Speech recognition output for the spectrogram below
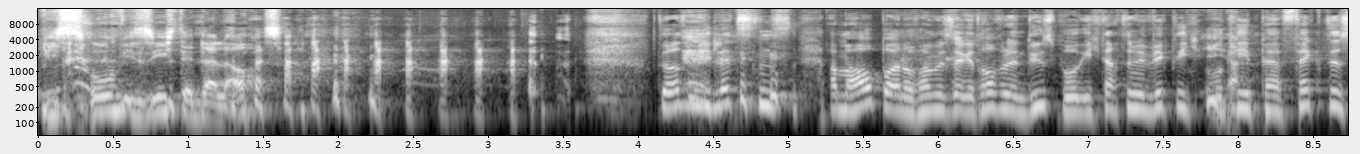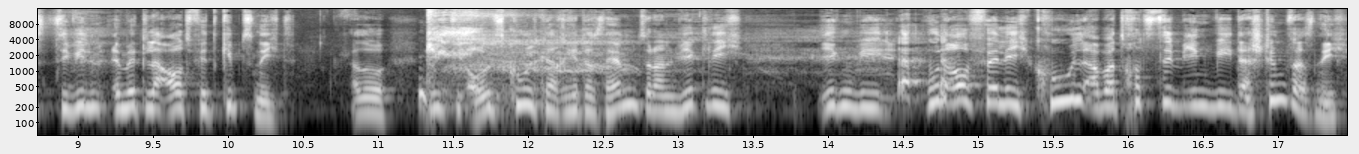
Wieso? Wie sehe ich denn dann aus? Du hast mich letztens am Hauptbahnhof, haben wir uns ja getroffen in Duisburg. Ich dachte mir wirklich, okay, ja. perfektes Zivilermittler-Outfit gibt's nicht. Also nicht die oldschool kariertes Hemd, sondern wirklich irgendwie unauffällig, cool, aber trotzdem irgendwie, da stimmt was nicht.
